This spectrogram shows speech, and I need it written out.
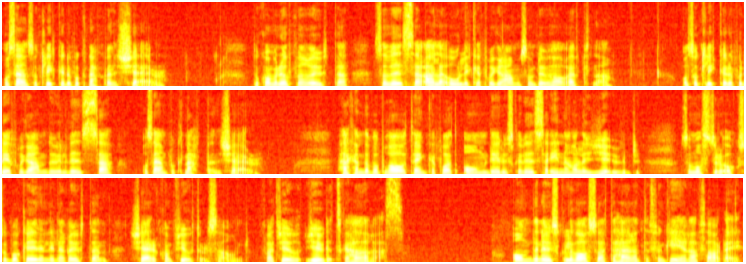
och sen så klickar du på knappen Share. Då kommer det upp en ruta som visar alla olika program som du har öppna. Och så klickar du på det program du vill visa och sen på knappen Share. Här kan det vara bra att tänka på att om det du ska visa innehåller ljud så måste du också bocka i den lilla rutan Share Computer Sound för att ljudet ska höras. Om det nu skulle vara så att det här inte fungerar för dig,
